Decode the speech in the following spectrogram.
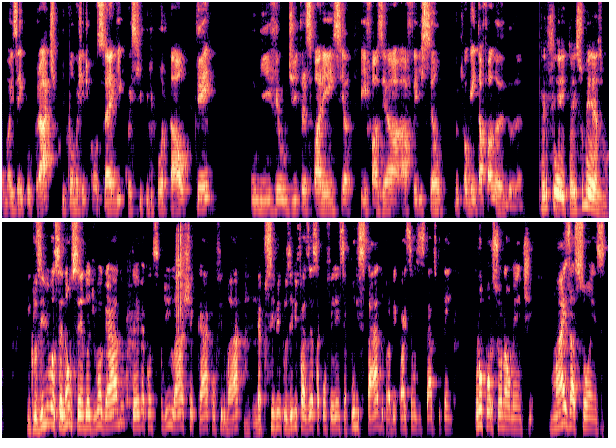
um exemplo prático de como a gente consegue, com esse tipo de portal, ter um nível de transparência e fazer a aferição do que alguém está falando. Né? Perfeito, é isso mesmo. Inclusive, você não sendo advogado, teve a condição de ir lá, checar, confirmar. Uhum. É possível, inclusive, fazer essa conferência por estado, para ver quais são os estados que têm proporcionalmente mais ações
